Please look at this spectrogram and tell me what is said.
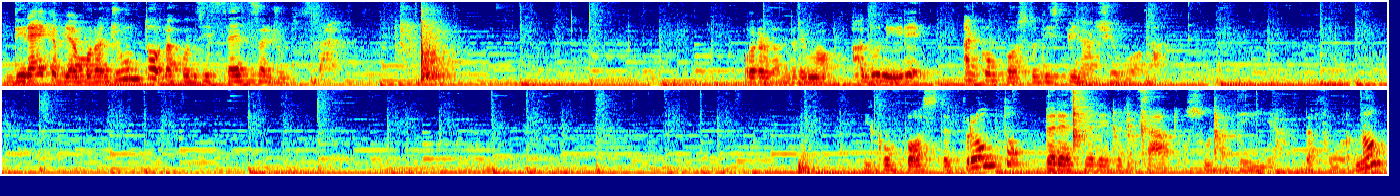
Direi che abbiamo raggiunto la consistenza giusta. Ora lo andremo ad unire al composto di spinaci e uova. Il composto è pronto per essere versato su una teglia da forno.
